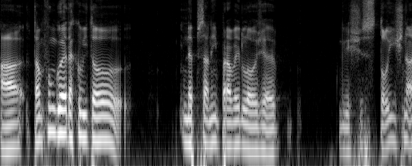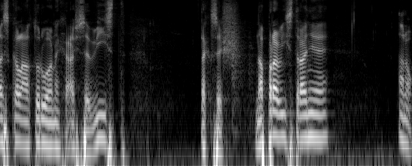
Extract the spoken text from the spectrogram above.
a tam funguje takový to nepsaný pravidlo, že když stojíš na eskalátoru a necháš se výst, tak seš na pravé straně. Ano.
